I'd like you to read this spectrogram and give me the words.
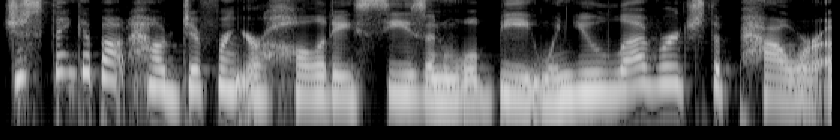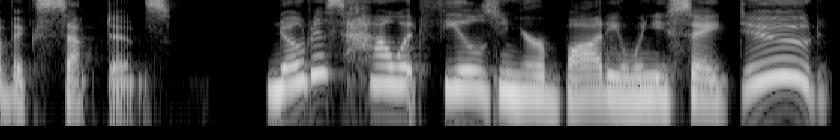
Just think about how different your holiday season will be when you leverage the power of acceptance. Notice how it feels in your body when you say, dude,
